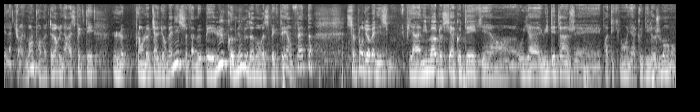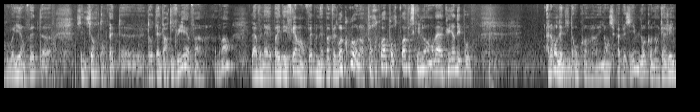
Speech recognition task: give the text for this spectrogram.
Et naturellement, le promoteur, il a respecté le plan local d'urbanisme, le fameux PLU, comme nous, nous avons respecté, en fait, ce plan d'urbanisme. Et puis, il y a un immeuble aussi à côté qui est où il y a huit étages et pratiquement, il n'y a que 10 logements. Donc, vous voyez, en fait, euh, c'est une sorte, en fait, euh, d'hôtel particulier. Enfin, là, vous n'avez pas été ferme, en fait, vous n'avez pas fait de recours. Alors, pourquoi Pourquoi? Parce que nous, on va accueillir des pauvres. Alors on a dit donc, non, c'est pas possible, donc on a engagé une,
